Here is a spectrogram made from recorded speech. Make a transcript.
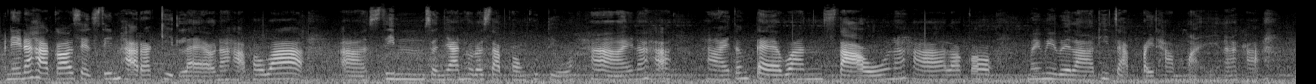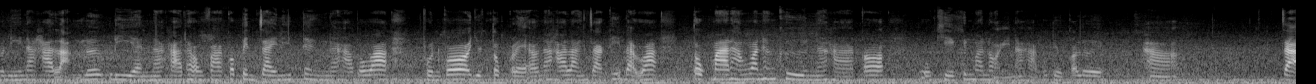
วันนี้นะคะก็เสร็จสิ้นภารกิจแล้วนะคะ เพราะว่าอ่าซิมสัญญาณโทรศัพท์ของครูติ๋วหายนะคะ หายตั้งแต่วันเสาร์นะคะ แล้วก็ไม่มีเวลาที่จะไปทำใหม่นะคะ วันนี้นะคะหลังเลิกเรียนนะคะ ท้องฟ้าก็เป็นใจนิดนึงนะคะ เพราะว่าฝนก็หยุดตกแล้วนะคะ หลังจากที่แบบว่าตกมาทั้งวันทั้งคืนนะคะ ก็โอเคขึ้นมาหน่อยนะคะครูติ๋วก็เลยจะ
